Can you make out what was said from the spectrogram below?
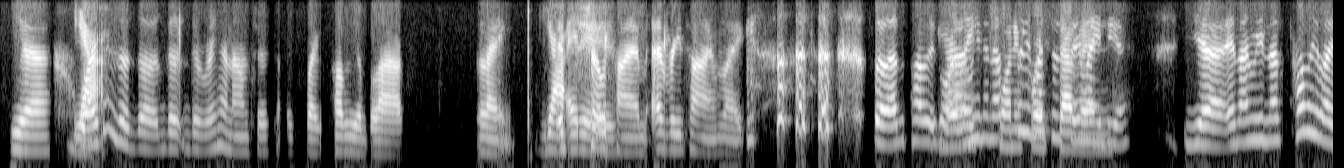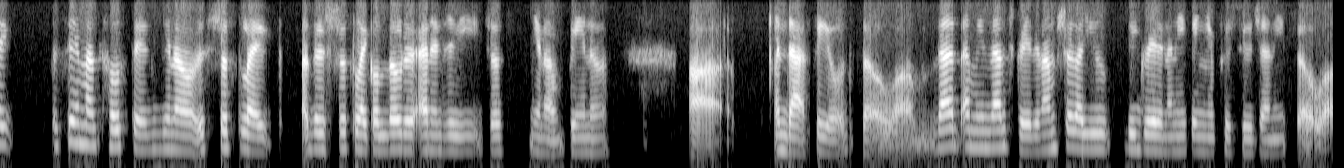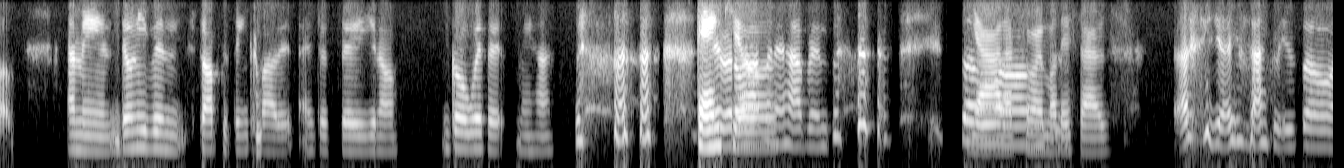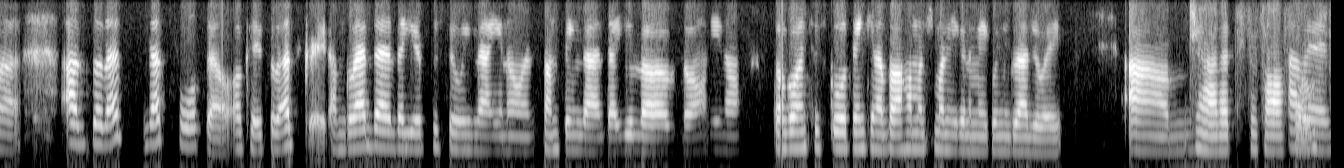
Yeah. Yeah. Well, I think the the the, the ring announcer is like probably a blast. Like yeah, it's it showtime is. every time. Like so that's probably cool. You're I like mean, and that's 24/7. pretty much the same idea. Yeah, and I mean that's probably like the same as hosting. You know, it's just like there's just like a load of energy, just you know, being a uh in that field. So um that I mean that's great, and I'm sure that you'd be great in anything you pursue, Jenny. So uh, I mean, don't even stop to think about it. I just say, you know, go with it, Mija. Thank if you. It happen, it happens. so, yeah, that's um, what my mother says. yeah, exactly. So, uh, um, so that's that's Full Sail. Okay, so that's great. I'm glad that that you're pursuing that. You know, and something that that you love. Don't you know? Don't go into school thinking about how much money you're gonna make when you graduate. Um, yeah, that's that's awesome. A ver,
